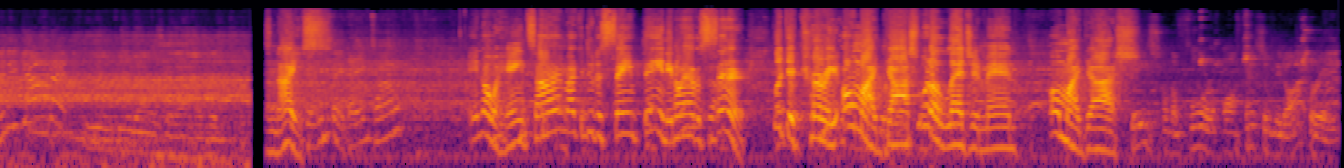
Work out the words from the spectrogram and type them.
And he got it. And he. Nice. Ain't no hang time. I can do the same thing. They don't have a center. Look at Curry. Oh my gosh, what a legend, man. Oh my gosh. on the floor offensively to operate.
